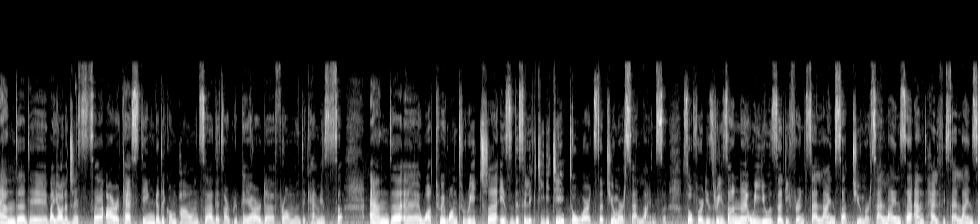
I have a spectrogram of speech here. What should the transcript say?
and uh, the biologists are testing the compounds uh, that are prepared uh, from the chemists and uh, uh, what we want to reach is the selectivity towards tumor cell lines. So for this reason we use different cell lines, tumor cell lines and healthy cell lines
